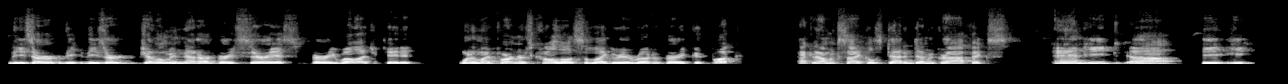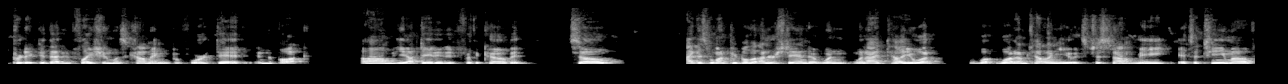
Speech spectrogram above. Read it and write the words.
these are these are gentlemen that are very serious, very well educated. One of my partners, Carlos Alegria, wrote a very good book, Economic Cycles, Debt, and Demographics, and he uh, he he predicted that inflation was coming before it did in the book. Um, he updated it for the COVID. So I just want people to understand that when when I tell you what what, what I'm telling you. It's just not me. It's a team of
